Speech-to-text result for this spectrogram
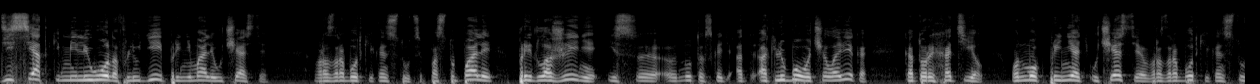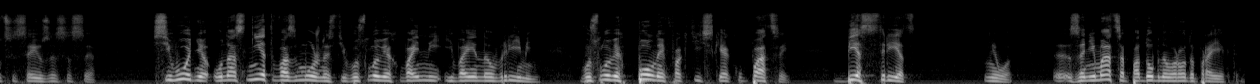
Десятки миллионов людей принимали участие в разработке Конституции. Поступали предложения из, э, ну, так сказать, от, от любого человека, который хотел – он мог принять участие в разработке Конституции Союза СССР. Сегодня у нас нет возможности в условиях войны и военного времени, в условиях полной фактической оккупации, без средств, вот, э, заниматься подобного рода проектами.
